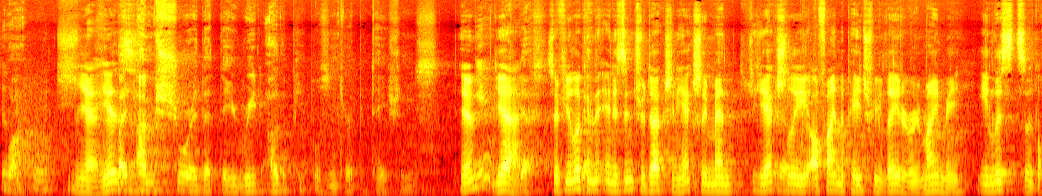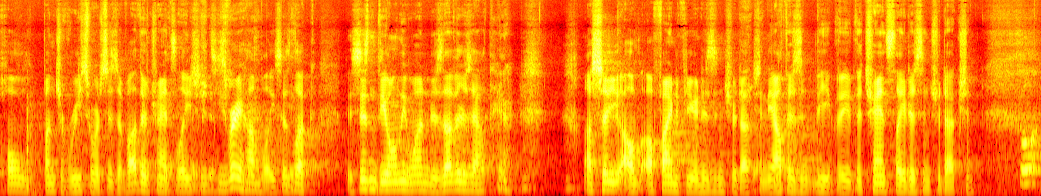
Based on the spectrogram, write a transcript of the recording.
to Well, which. Yeah, he is. But I'm sure that they read other people's interpretations. Him? Yeah. Yeah. Yes. So if you look in, Yeah. the, in his introduction, he actually meant he actually. I'll find the page for you later. Remind me. He lists a whole bunch of resources of other translations. He's very humble. He says, "Look, this isn't the only one. There's others out there." I'll show you. I'll, I'll find it for you in his introduction. The author's the, the, the translator's introduction. Well,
